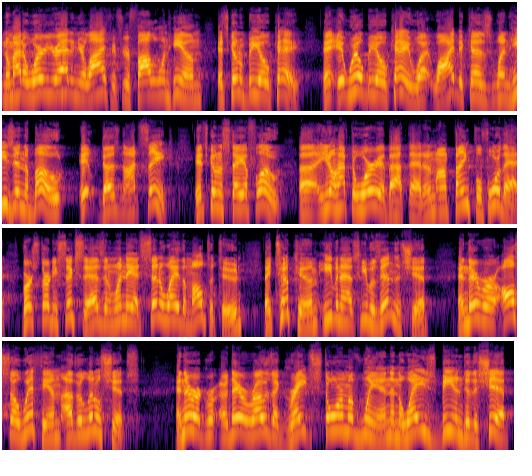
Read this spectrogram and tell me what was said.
no matter where you're at in your life, if you're following Him, it's going to be okay. It, will be okay. Why? Because when He's in the boat, it does not sink. It's going to stay afloat. Uh, you don't have to worry about that. And I'm thankful for that. Verse 36 says, And when they had sent away the multitude, they took him even as he was in the ship, and there were also with him other little ships. And there, there arose a great storm of wind, and the waves beat into the ship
